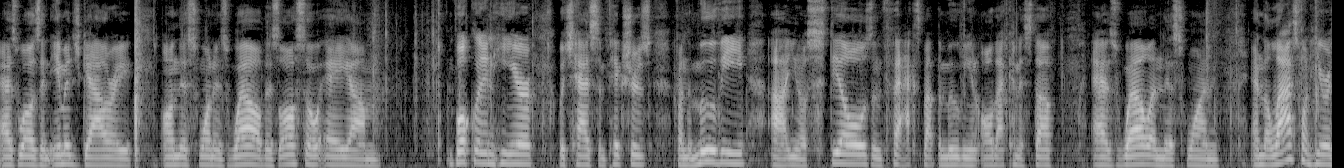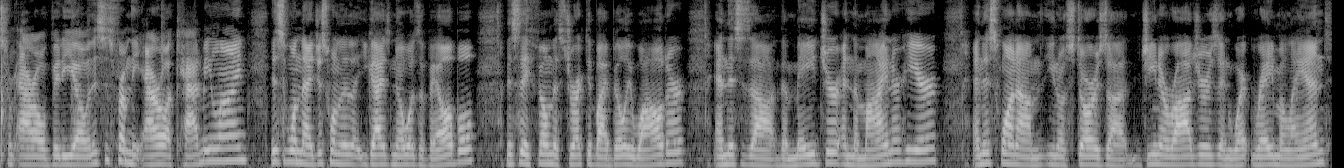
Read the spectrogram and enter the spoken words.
as well as an image gallery on this one as well. There's also a um, booklet in here, which has some pictures from the movie, uh, you know, stills and facts about the movie and all that kind of stuff as well in this one. And the last one here is from Arrow Video, and this is from the Arrow Academy line. This is one that I just wanted to let you guys know was available. This is a film that's directed by Billy Wilder, and this is uh, the major and the minor here. And this one, um, you know, stars uh, Ginger Rogers and Ray Milland.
